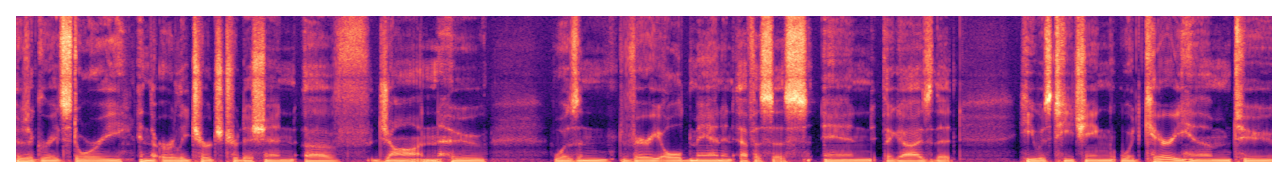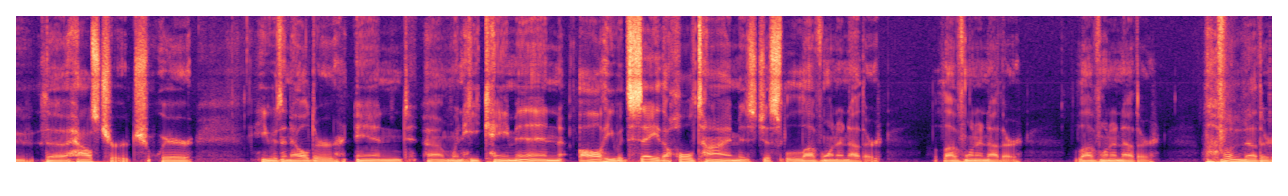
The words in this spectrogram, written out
There's a great story in the early church tradition of John, who was a very old man in Ephesus, and the guys that he was teaching would carry him to the house church where he was an elder, and um, when he came in, all he would say the whole time is just love one another, love one another, love one another, love one another.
